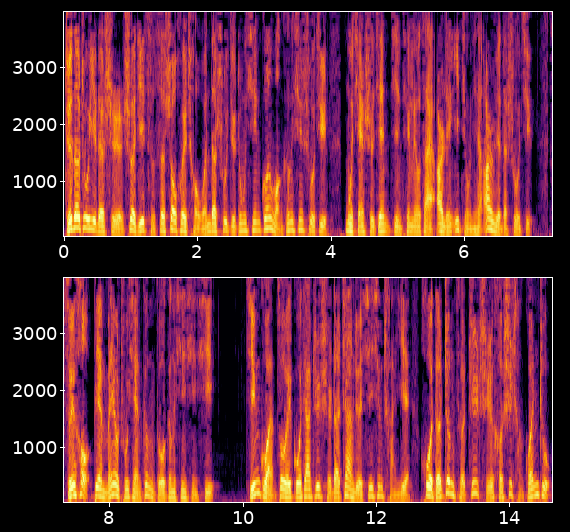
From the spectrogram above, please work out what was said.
值得注意的是，涉及此次受贿丑闻的数据中心官网更新数据，目前时间仅停留在二零一九年二月的数据，随后便没有出现更多更新信息。尽管作为国家支持的战略新兴产业获得政策支持和市场关注，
